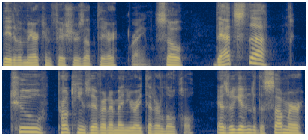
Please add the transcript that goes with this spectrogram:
Native American fishers up there. Right. So that's the two proteins we have on our menu right that are local. As we get into the summer,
